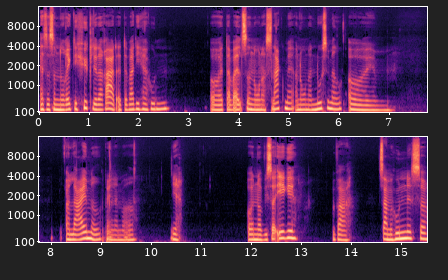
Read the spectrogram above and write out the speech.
altså som noget rigtig hyggeligt og rart, at der var de her hunde. Og at der var altid nogen at snakke med, og nogen at nusse med, og, øhm, og lege med på en eller anden måde. Ja. Og når vi så ikke var sammen med hundene, så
